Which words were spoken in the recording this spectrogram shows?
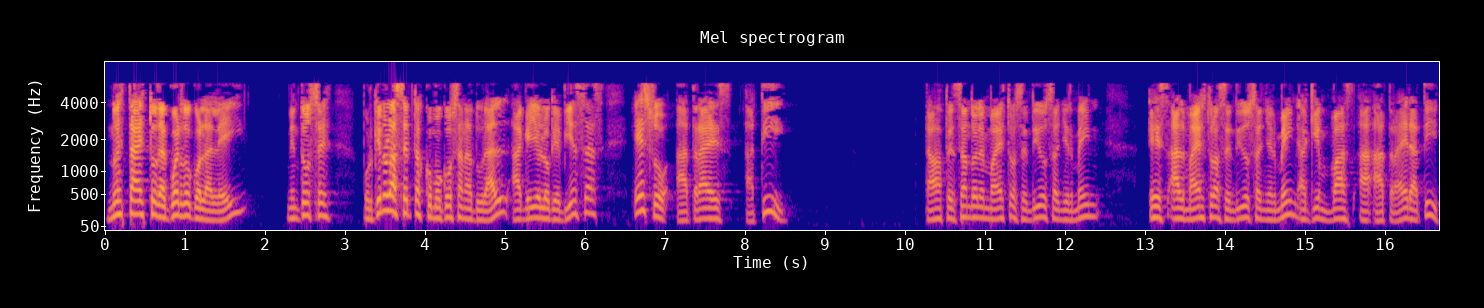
¿No está esto de acuerdo con la ley? Entonces, ¿Por qué no lo aceptas como cosa natural? Aquello en lo que piensas, eso atraes a ti. Estabas pensando en el maestro ascendido San Germain, es al maestro ascendido San Germain a quien vas a atraer a ti.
